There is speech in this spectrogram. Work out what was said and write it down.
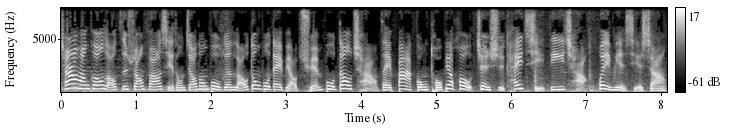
长荣航空劳资双方协同交通部跟劳动部代表全部到场，在罢工投票后正式开启第一场会面协商。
